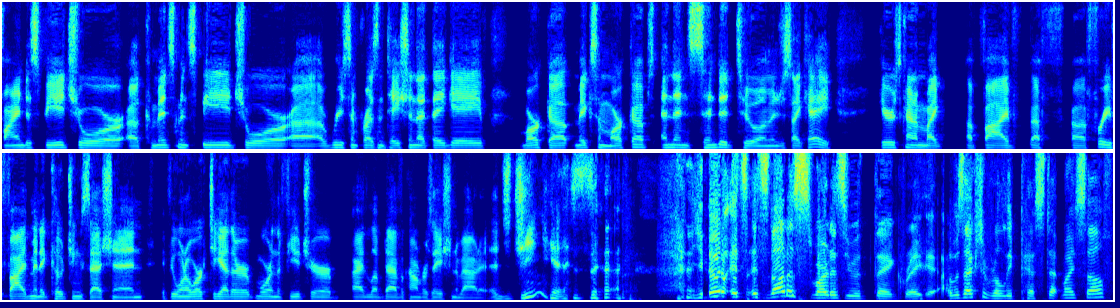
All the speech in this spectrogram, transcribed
find a speech or a commencement speech or uh, a recent presentation that they gave, mark up, make some markups, and then send it to them and just like, hey, here's kind of like a five a, f- a free five minute coaching session. If you want to work together more in the future i'd love to have a conversation about it. It's genius. You know it's it's not as smart as you would think right? I was actually really pissed at myself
